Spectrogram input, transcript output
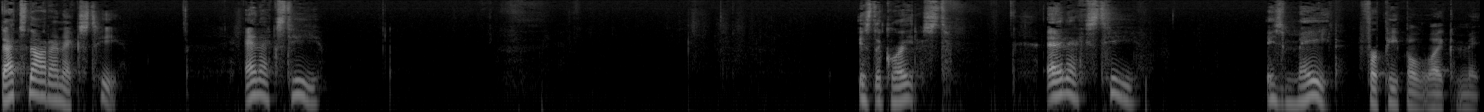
That's not NXT. NXT is the greatest. NXT is made for people like me.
